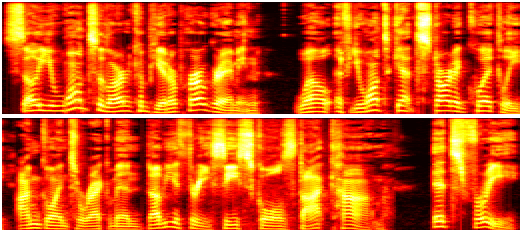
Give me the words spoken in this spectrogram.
So, you want to learn computer programming? Well, if you want to get started quickly, I'm going to recommend W3Schools.com. It's free,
